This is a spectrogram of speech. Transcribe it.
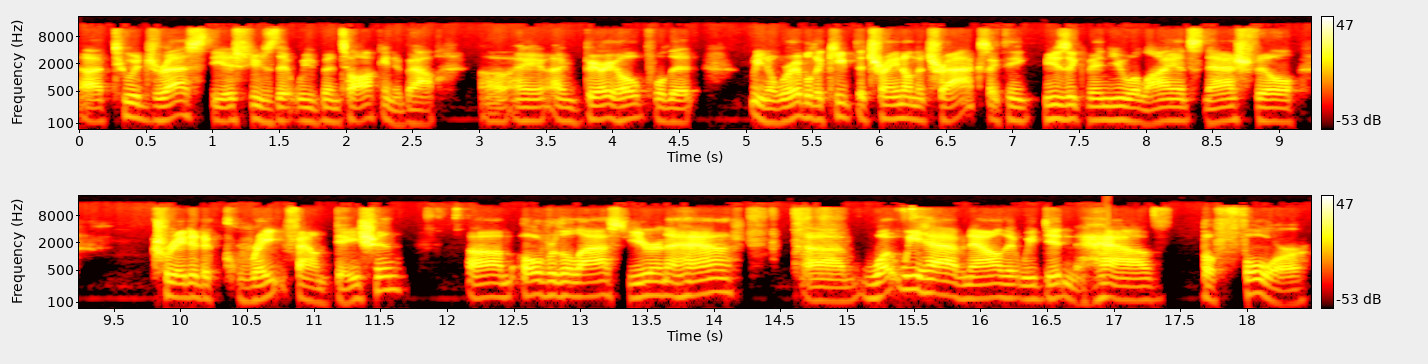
uh, to address the issues that we've been talking about. Uh, I, I'm very hopeful that you know we're able to keep the train on the tracks. I think Music Venue Alliance Nashville created a great foundation um, over the last year and a half. Uh, what we have now that we didn't have before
